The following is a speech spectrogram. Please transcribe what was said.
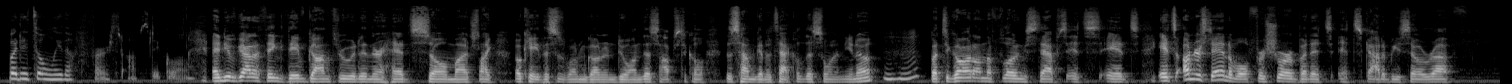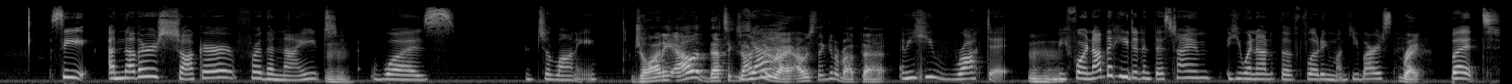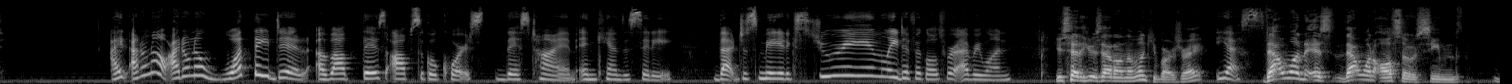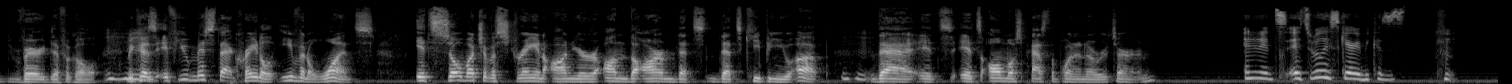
But it's only the first obstacle And you've got to think they've gone through it in their heads so much, like, okay, this is what I'm going to do on this obstacle. This is how I'm going to tackle this one, you know. Mm-hmm. But to go out on the floating steps, it's it's it's understandable for sure, but it's it's got to be so rough. See, another shocker for the night Mm-hmm. was Jelani. Jelani Allen, that's exactly Yeah. right. I was thinking about that. I mean, he rocked it Mm-hmm. before. Not that he didn't this time. He went out at the floating monkey bars, Right. But I, I don't know. I don't know what they did about this obstacle course this time in Kansas City that just made it extremely difficult for everyone. You said he was out on the monkey bars, right? Yes. That one is that one also seemed very difficult Mm-hmm. because if you miss that cradle even once, it's so much of a strain on your on the arm that's that's keeping you up Mm-hmm. that it's it's almost past the point of no return. and it's it's really scary because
